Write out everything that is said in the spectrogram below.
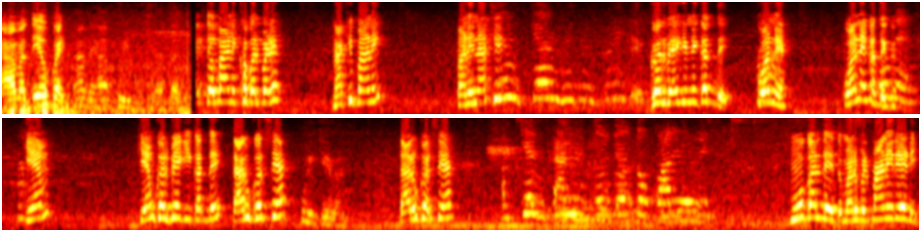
આમાં દેવભાઈ. તો પાણી ખબર પડે? નાખી પાણી? પાણી નાખી? ઘર ભેગી ની કરી દે. કોને? કોને કરી દે કેમ? કેમ ઘર ભેગી કરી દે? તારું કરશે છે તારું કરશે છે હું કરી દે તું? મારા પર પાણી રેડી.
